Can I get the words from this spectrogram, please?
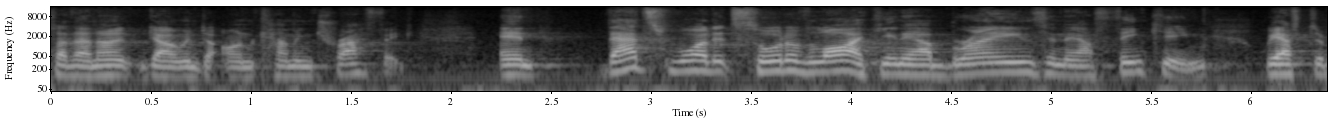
so they don't go into oncoming traffic. And that's what it's sort of like in our brains and our thinking. We have to,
